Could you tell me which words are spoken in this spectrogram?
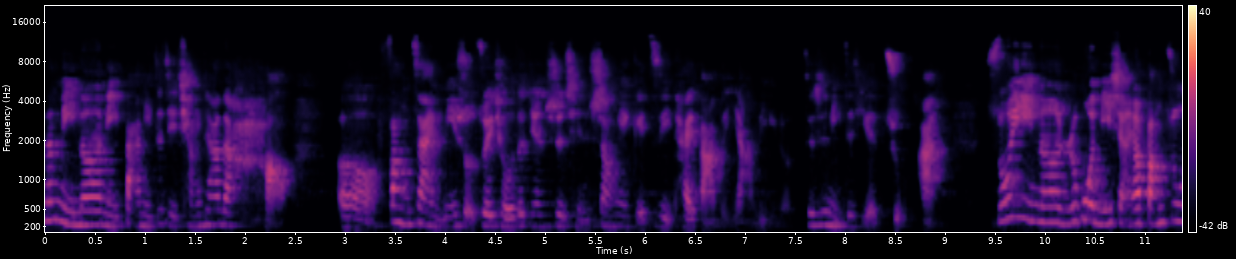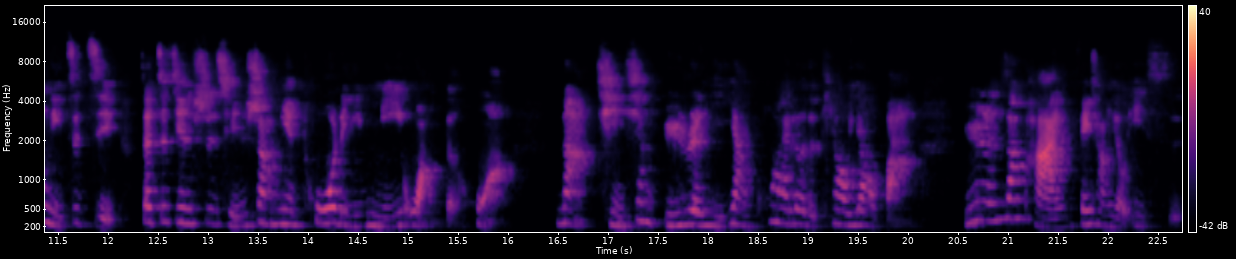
那你呢？你把你自己强加的好，呃，放在你所追求这件事情上面，给自己太大的压力了，这是你自己的阻碍。所以呢，如果你想要帮助你自己，在这件事情上面脱离迷惘的话，那请像愚人一样快乐的跳跃吧。愚人这张牌非常有意思，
